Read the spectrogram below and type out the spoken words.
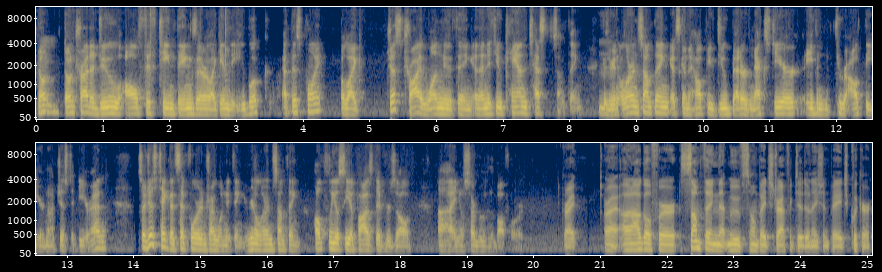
don't don't try to do all 15 things that are like in the ebook at this point but like just try one new thing and then if you can test something because you're going to learn something. It's going to help you do better next year, even throughout the year, not just at year end. So just take that step forward and try one new thing. You're going to learn something. Hopefully, you'll see a positive result, uh, and you'll start moving the ball forward. Great. All right, I'll go for something that moves homepage traffic to a donation page quicker.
